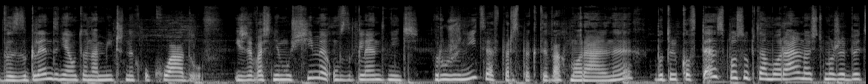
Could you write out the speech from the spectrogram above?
względnie autonomicznych układów. I że właśnie musimy uwzględnić różnice w perspektywach moralnych, bo tylko w ten sposób ta moralność może być,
